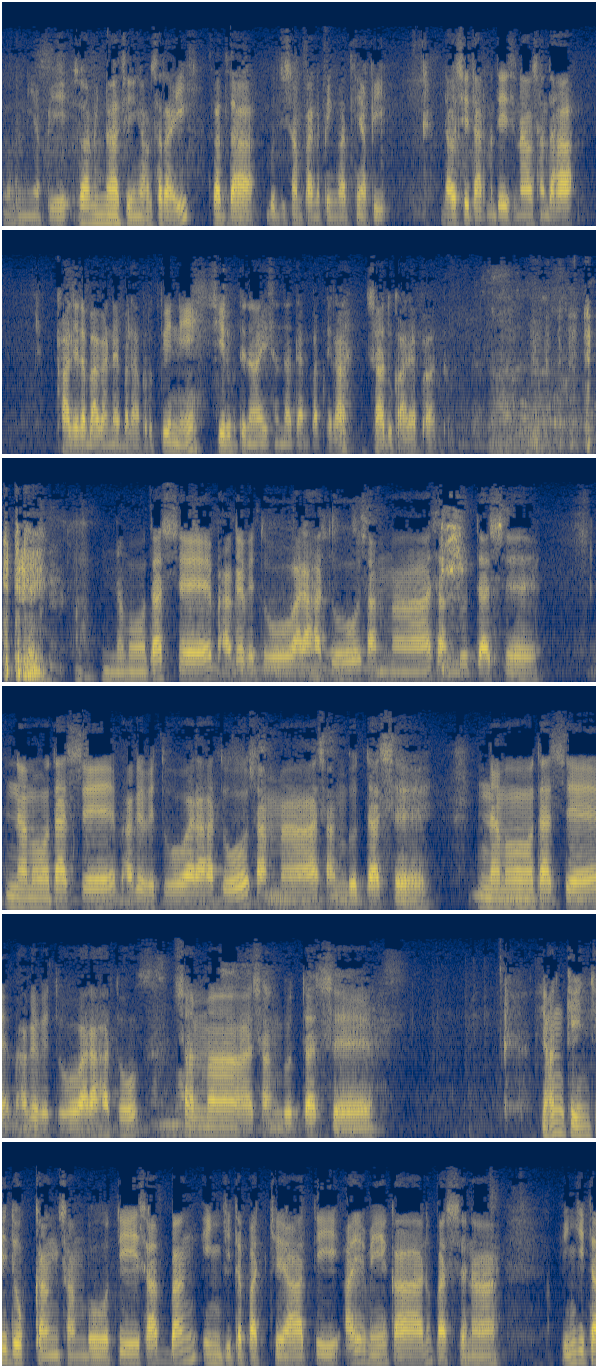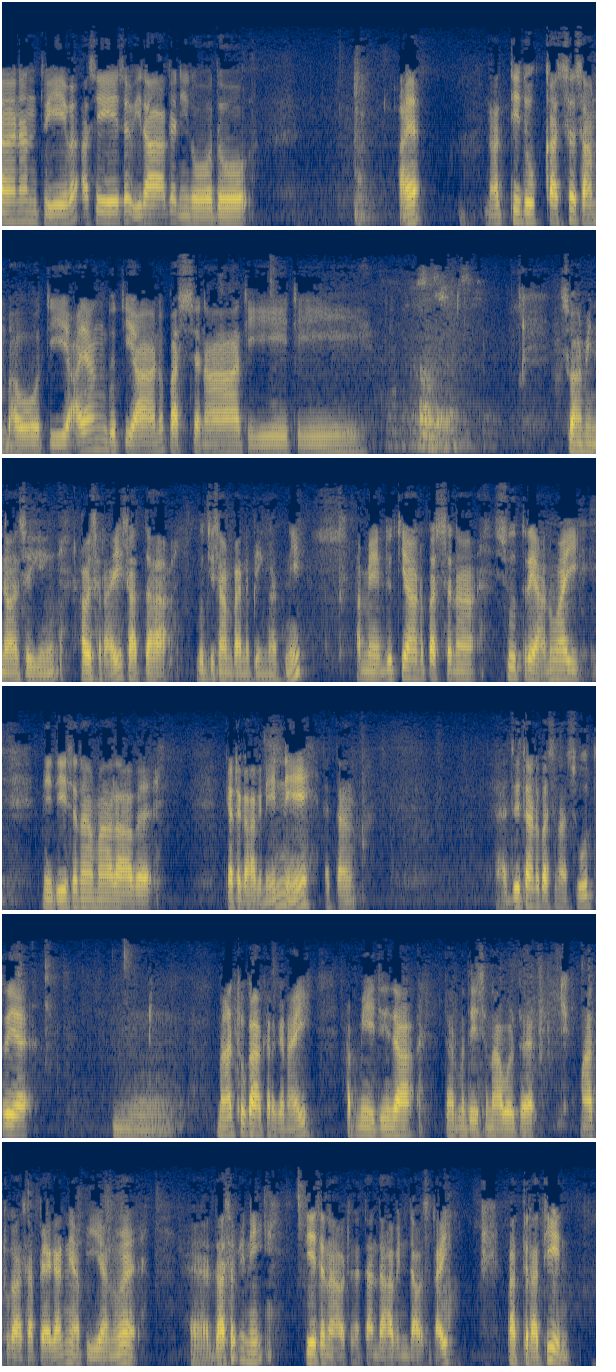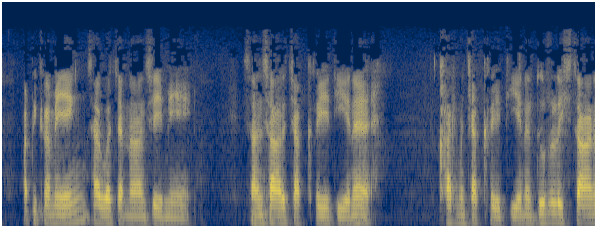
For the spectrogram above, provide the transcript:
ගෞරවනීය අපේ ස්වාමීන් වහන්සේගෙන් අවසරයි. ශ්‍රද්ධා බුද්ධ සම්පන්න පින්වත්නි අපි දවසේ ධර්ම දේශනාව සඳහා කාලය ලබා ගන්න බලාපොරොත්තු වෙන්නේ ශීලමු දෙනා ඒ සඳහා tempත් වෙලා සාදු කාර්යය පවත්වමු. නමෝ තස්සේ භගවතු අරහතෝ සම්මා සම්බුද්දස්සේ. නමෝ තස්සේ භගවතු අරහතෝ සම්මා සම්බුද්දස්සේ. නමෝ තස්සේ භගවතු අරහතෝ සම්මා සම්බුද්දස්සේ. යං කිංචි දුක්ඛං සම්භෝති සබ්බං ඉංජිත පච්චයාති අයමේකානුපස්සනා. ඉංජිතානං තුේව අශේෂ විරාග නිරෝධෝ. අය නත්ති දුක්ඛස්ස සම්භවෝති අයං ဒ ුතියානුපස්සනාති තී. ස්වාමීන් වහන්සේගෙන් අවසරයි. ශ්‍රද්ධා බුද්ධ සම්පන්න පින්වත්නි. මේ ဒုတိ යානුපස්සන සූත්‍රය අනුවයි මේ දේශනා මාලාව යට ගහගෙන ඉන්නේ. නැත්නම් ද්විතානුපස්සන සූත්‍රය මාතෘකා කරගෙනයි අපි මේ එදිනදා ධර්ම දේශනාව වලට මාතෘකා සපයාගන්නේ අපි යනුව දසවෙනි දේශනාවට නැත්නම් 10 වෙනි දවසටයි පත් වෙලා තියෙන්නේ. අපි ක්‍රමයෙන් සර්වචන්නාංශයේ මේ සංසාර චක්‍රයේ තියෙන කර්ම චක්‍රයේ තියෙන දුර්වල ස්ථාන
